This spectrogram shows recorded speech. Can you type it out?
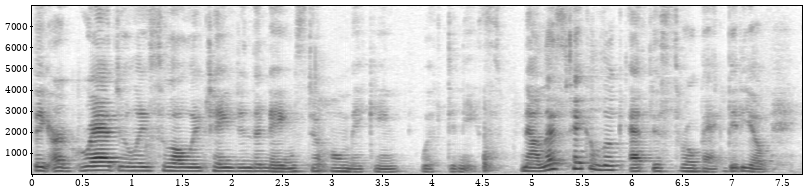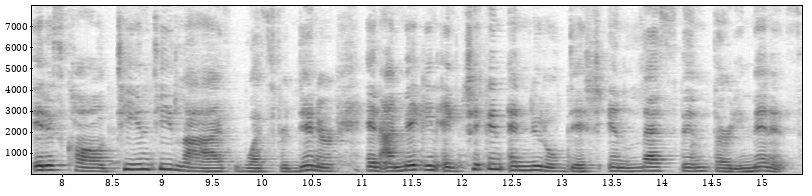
they are gradually, slowly changing the names to Homemaking with Denise. Now let's take a look at this throwback video. It is called TNT Live What's for Dinner and I'm making a chicken and noodle dish in less than 30 minutes.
